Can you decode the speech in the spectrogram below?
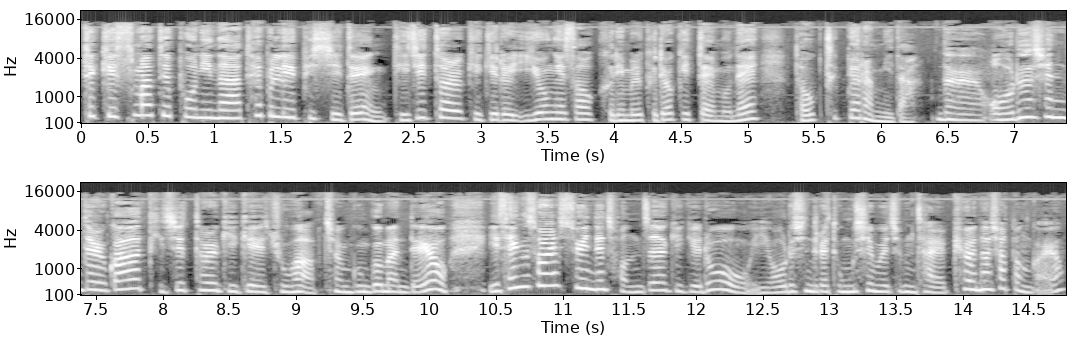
특히 스마트폰이나 태블릿 PC 등 디지털 기기를 이용해서 그림을 그렸기 때문에 더욱 특별합니다. 네, 어르신들과 디지털 기기의 조합 참 궁금한데요. 이 생소할 수 있는 전자기기로 이 어르신들의 동심을 좀 잘 표현하셨던가요?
